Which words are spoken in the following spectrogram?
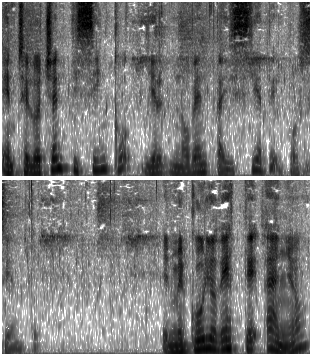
entre el 85 y el 97%. El Mercurio de este año,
